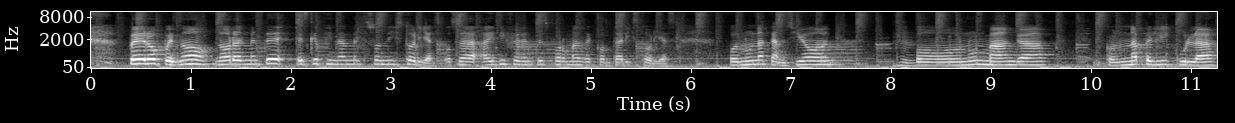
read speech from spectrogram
Pero pues no, no, realmente es que finalmente son historias. O sea, hay diferentes formas de contar historias. Con una canción, con un manga, con una película,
